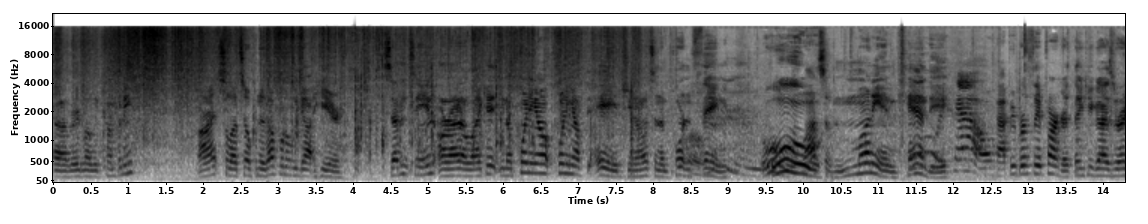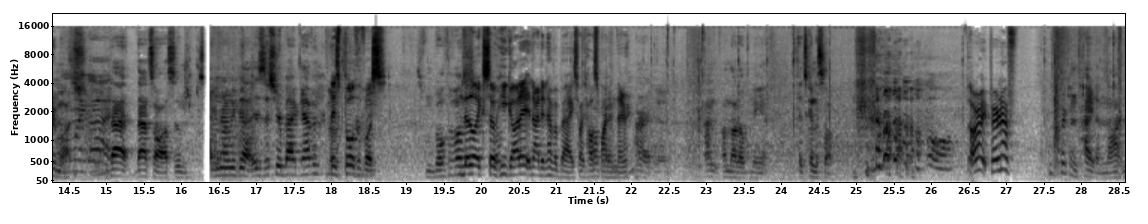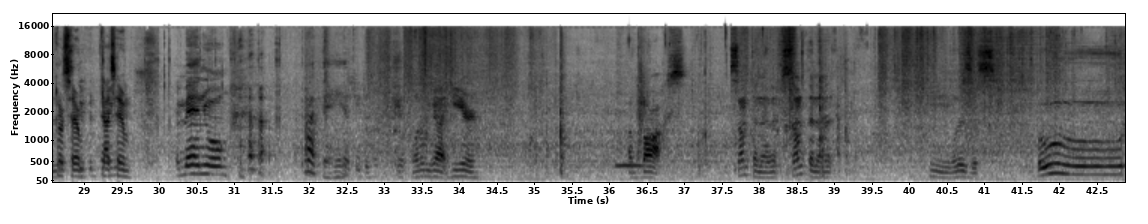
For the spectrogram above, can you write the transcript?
uh, very lovely company. All right, so let's open it up. What do we got here? 17. All right, I like it. You know, pointing out pointing out the age. You know, it's an important thing. Ooh. lots of money and candy. cow. Happy birthday, Parker. Thank you guys very much. my God. That that's awesome. And now we got. Is this your bag, Gavin? It's both of us. It's from both of us. No, like so he got it and I didn't have a bag, so I tossed mine in there. All right. I'm, I'm not opening it. It's gonna suck. Oh. All right, fair enough. I'm freaking tight a knot in this That's him. thing. That's him. Emmanuel. God damn it. What do we got here? A box. Something in it. Something in it. Hmm, what is this? Ooh.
